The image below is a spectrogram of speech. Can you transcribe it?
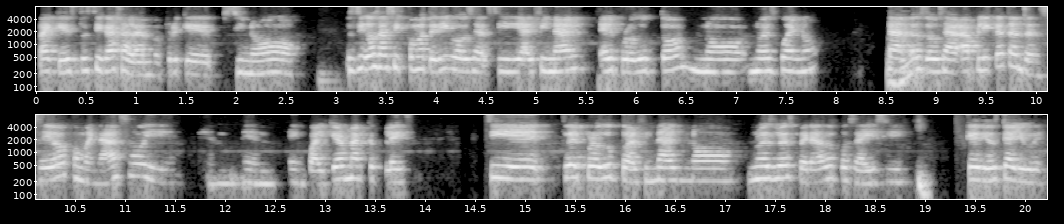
para que esto siga jalando, porque si no, pues sí, o sea, sí, como te digo, o sea, si al final el producto no, no es bueno, o sea, aplica tanto en SEO como en ASO y en, en, cualquier marketplace. Si el, producto al final no, no es lo esperado, pues ahí sí, que Dios te ayude.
